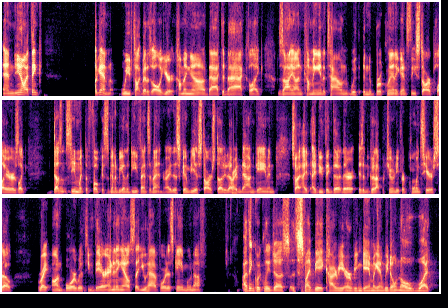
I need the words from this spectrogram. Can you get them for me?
And you know, I think again, we've talked about this all year. Coming uh, back to back, like Zion coming into town with into Brooklyn against these star players, like doesn't seem like the focus is going to be on the defensive end, right? This is going to be a star-studded up right. and down game, and so I, I do think that there is a good opportunity for points here. So, right on board with you there. Anything else that you have for this game, Munaf? I think quickly, just this might be a Kyrie Irving game again. We don't know what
